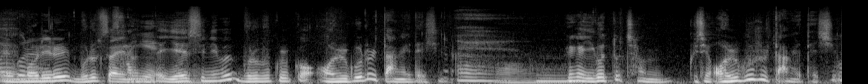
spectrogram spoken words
예, 머리를 무릎 사이에. 놨는데 예수님은 무릎을 꿇고 얼굴을 땅에 대신. 거야. 네. 그러니까 이것도 참 그치 얼굴을 땅에 대시고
